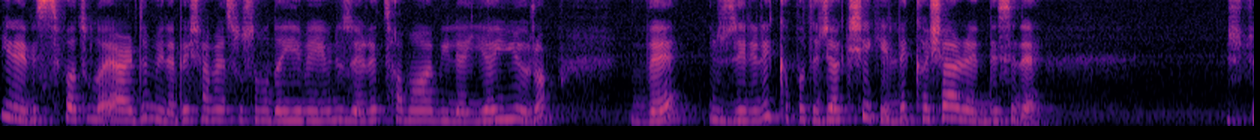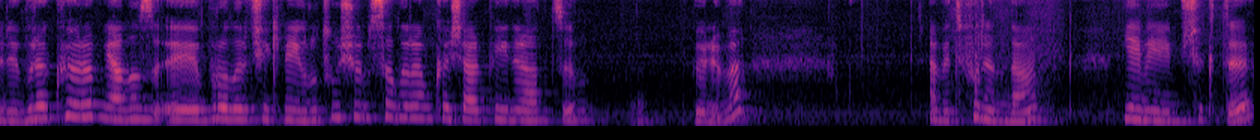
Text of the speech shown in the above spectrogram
Yine bir spatula yardımıyla beşamel sosumu da yemeğimin üzerine tamamıyla yayıyorum. Ve üzerini kapatacak şekilde kaşar rendesi de üstüne bırakıyorum. Yalnız e, buraları çekmeyi unutmuşum sanırım. Kaşar peynir attığım bölümü. Evet fırından yemeğim çıktı.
